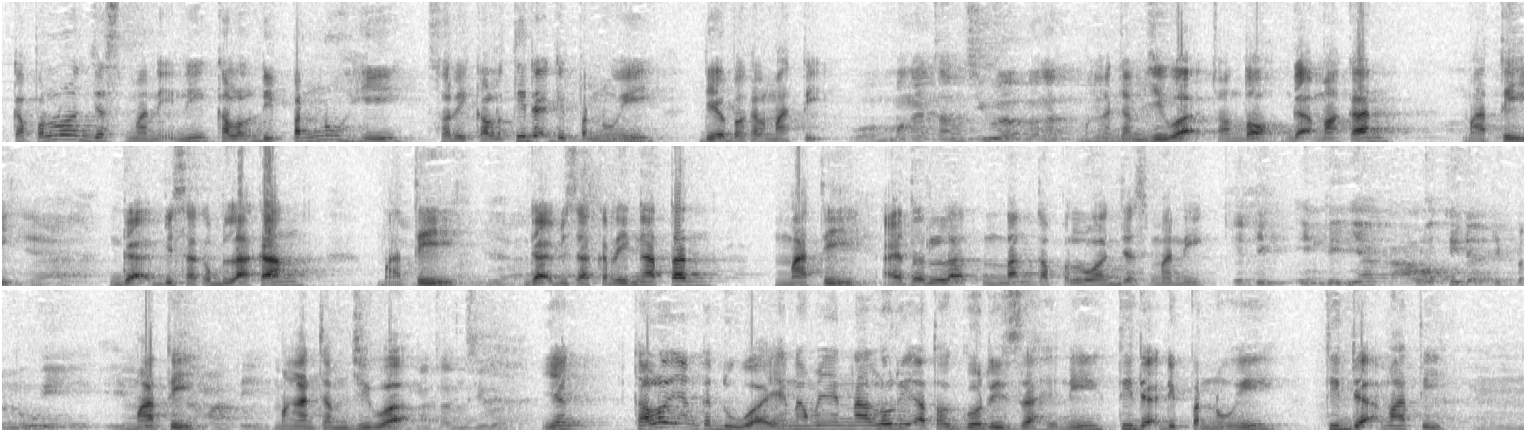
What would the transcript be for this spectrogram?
Keperluan jasmani ini kalau dipenuhi, sorry kalau tidak dipenuhi dia bakal mati, Wah, mengancam jiwa banget. mengancam jiwa. Contoh, nggak makan mati, nggak bisa ke belakang mati, nggak bisa keringatan mati. Nah, itu adalah tentang keperluan jasmani, Jadi intinya kalau tidak dipenuhi itu mati, mati. mengancam jiwa. Mengancam jiwa. Yang kalau yang kedua yang namanya naluri atau gorizah ini tidak dipenuhi, tidak mati, Hmm.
